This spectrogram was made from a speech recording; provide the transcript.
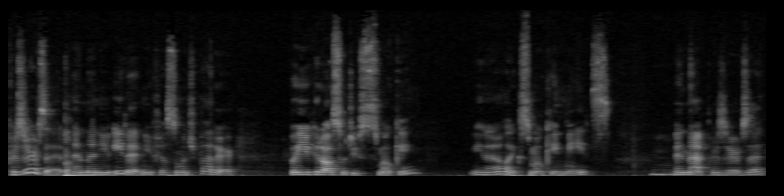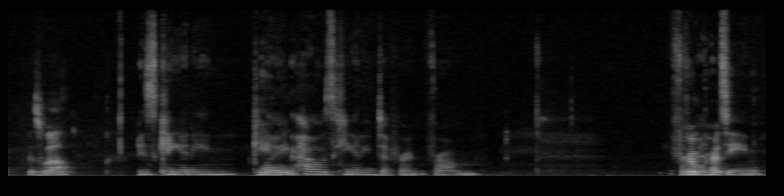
preserves it and then you eat it and you feel so much better but you could also do smoking you know like smoking meats mm-hmm. and that preserves it as well Is canning, Canning. Like, how is canning different from From pre- fermenting?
